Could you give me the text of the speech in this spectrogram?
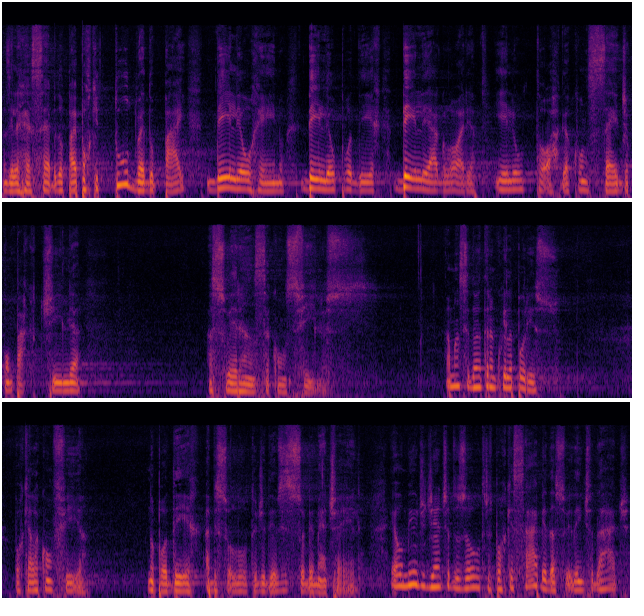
mas ele recebe do Pai, porque tudo é do Pai, dele é o reino, dele é o poder, dele é a glória, e ele outorga, concede, compartilha a sua herança com os filhos. A mansidão é tranquila por isso, porque ela confia no poder absoluto de Deus e se submete a Ele. É humilde diante dos outros porque sabe da sua identidade.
